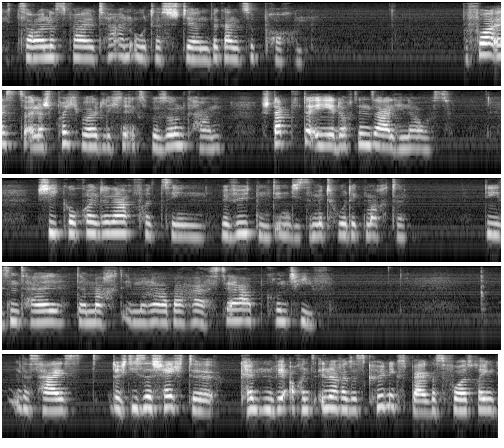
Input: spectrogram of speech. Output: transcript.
Die Zornesfalte an Otas Stirn begann zu pochen. Bevor es zu einer sprichwörtlichen Explosion kam, stapfte er jedoch den Saal hinaus. Chico konnte nachvollziehen, wie wütend ihn diese Methodik machte. Diesen Teil der Machtinhaber hasste er abgrundtief. Das heißt, durch diese Schächte könnten wir auch ins Innere des Königsberges vordringen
